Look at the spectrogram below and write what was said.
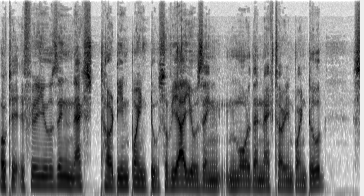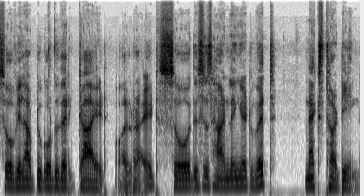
Okay, if you're using Next 13.2, so we are using more than Next 13.2, so we'll have to go to their guide. All right, so this is handling it with Next 13.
